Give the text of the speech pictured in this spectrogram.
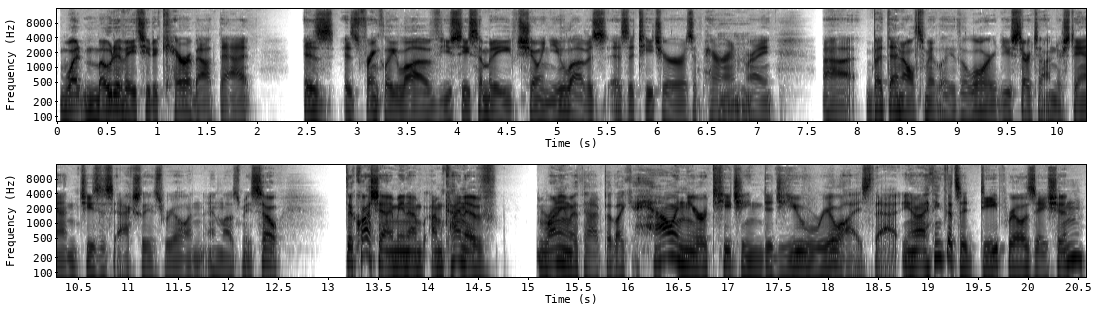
what motivates you to care about that is is frankly love. You see somebody showing you love as as a teacher or as a parent, Mm-hmm. right? Uh, but then ultimately the Lord, you start to understand Jesus actually is real and, and loves me. So the question, I mean, I'm I'm kind of running with that, but like how in your teaching did you realize that? You know, I think that's a deep realization.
